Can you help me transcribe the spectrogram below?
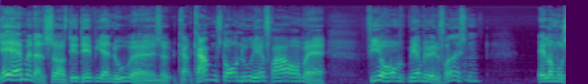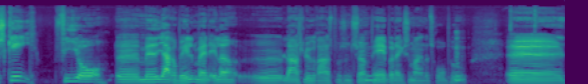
ja, ja, men altså, det er det, vi er nu. Mm. Altså, kampen står nu herfra om at fire år mere med Mette Frederiksen, eller måske fire år øh, med Jacob Ellemann eller øh, Lars Løkke Rasmussen, Søren mm. Pape, der er ikke så mange, der tror på. Mm. Øh,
